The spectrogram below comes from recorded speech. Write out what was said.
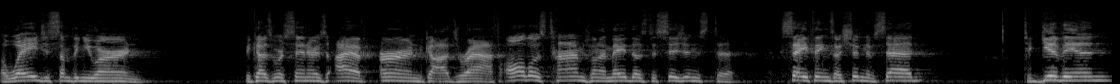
A wage is something you earn. Because we're sinners, I have earned God's wrath. All those times when I made those decisions to say things I shouldn't have said, to give in,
